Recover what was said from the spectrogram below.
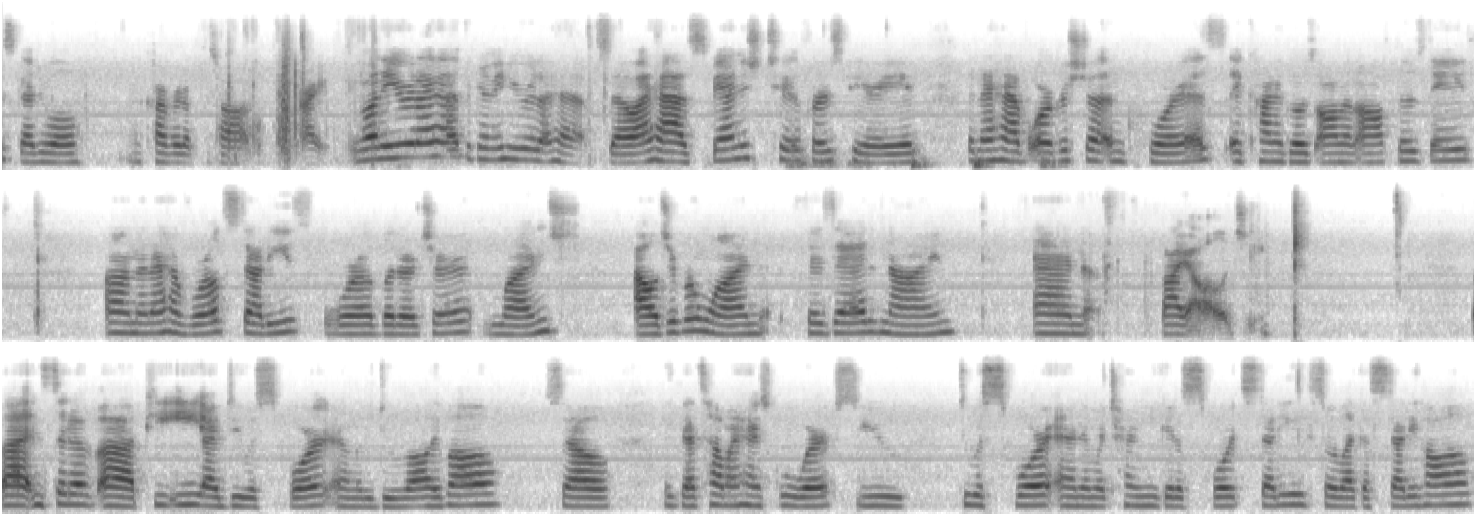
schedule I covered up the top. Alright, you want to hear what I have? You're going to hear what I have. So I have Spanish 2 first period. Then I have orchestra and chorus. It kind of goes on and off those days. Um, then I have world studies, world literature, lunch, algebra 1, phys ed 9, and biology. But instead of uh, PE, I do a sport, and I'm going to do volleyball. So like that's how my high school works. You do a sport, and in return you get a sports study, so like a study hall.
